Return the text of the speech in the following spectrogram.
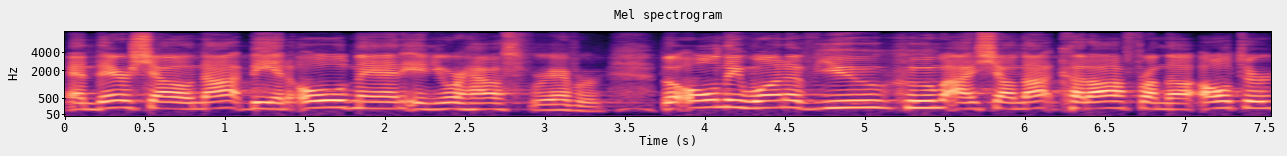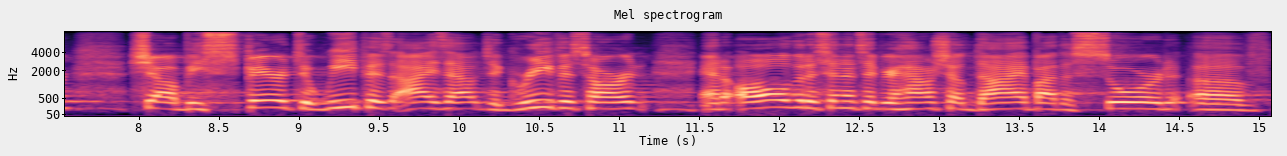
and there shall not be an old man in your house forever. The only one of you whom I shall not cut off from the altar shall be spared to weep his eyes out to grieve his heart, and all the descendants of your house shall die by the sword of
